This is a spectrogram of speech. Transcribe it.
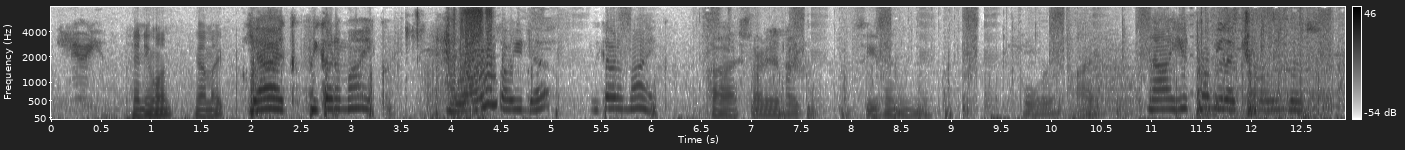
Hear you. Anyone? Got a mic? Yeah, we got a mic. Hello? Are you deaf? We got a mic. Uh, I started like season four, five. Nah, he's probably like trolling us.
